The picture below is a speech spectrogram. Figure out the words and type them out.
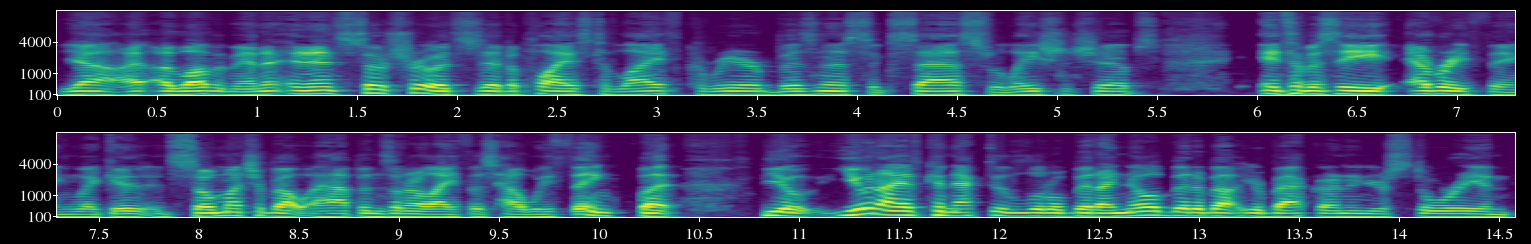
Yeah, I, I, love it, man. And it's so true. It's it applies to life, career, business, success, relationships, intimacy, everything. Like it, it's so much about what happens in our life is how we think. But you know, you and I have connected a little bit. I know a bit about your background and your story and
